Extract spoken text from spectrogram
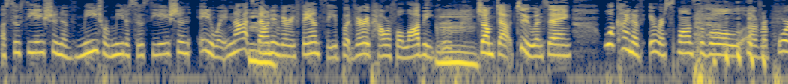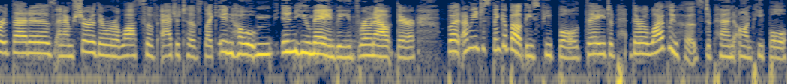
Association of Meat or Meat Association. Anyway, not Mm. sounding very fancy, but very powerful lobby group jumped out too and saying, what kind of irresponsible uh, report that is. And I'm sure there were lots of adjectives like inho inhumane being thrown out there. But I mean, just think about these people. They their livelihoods depend on people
